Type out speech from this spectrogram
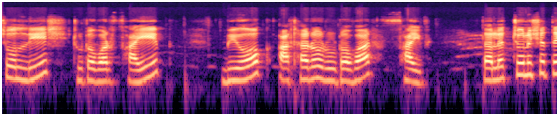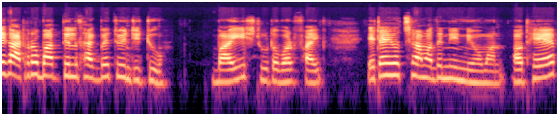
চল্লিশ রুট ওভার ফাইভ বিয়োগ আঠারো রুট ওভার ফাইভ তাহলে চল্লিশের থেকে আঠারো বাদ দিলে থাকবে টোয়েন্টি টু বাইশ রুট ওভার ফাইভ এটাই হচ্ছে আমাদের নির্ণয় মান, অতএব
